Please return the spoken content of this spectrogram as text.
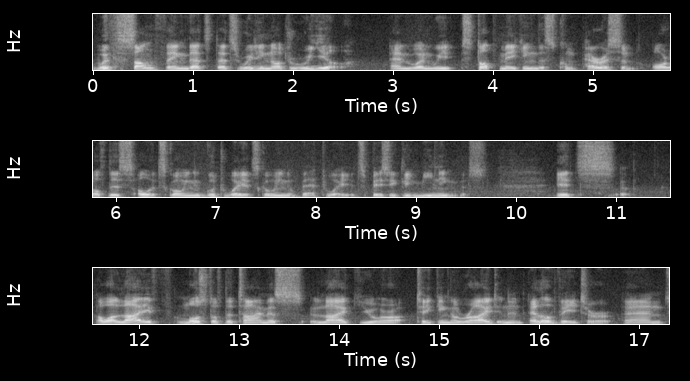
with something that's that's really not real and when we stop making this comparison all of this oh it's going a good way it's going a bad way it's basically meaningless it's our life most of the time is like you're taking a ride in an elevator and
